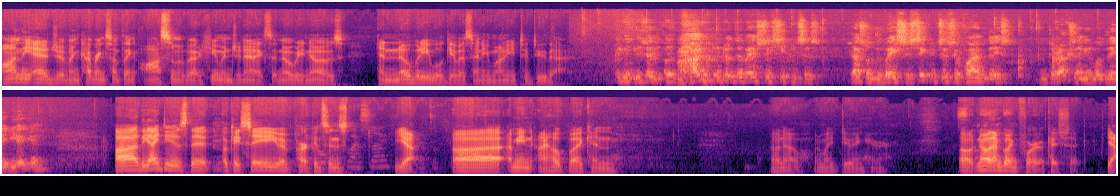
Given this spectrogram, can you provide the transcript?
on the edge of uncovering something awesome about human genetics that nobody knows, and nobody will give us any money to do that. Again, you said, uh, how you do the basic sequences? Just on the basic sequences you find this interaction again, what's the idea again? Uh, the idea is that, okay, say you have Parkinson's. Yeah. Uh, I mean, I hope I can. Oh no, what am I doing here? Oh, no, I'm going for it. Okay, sick. Yeah.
